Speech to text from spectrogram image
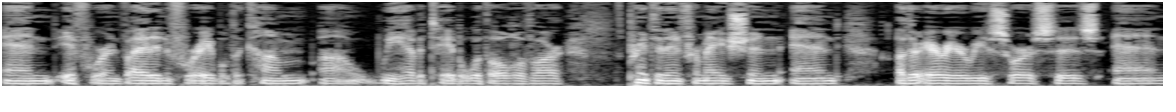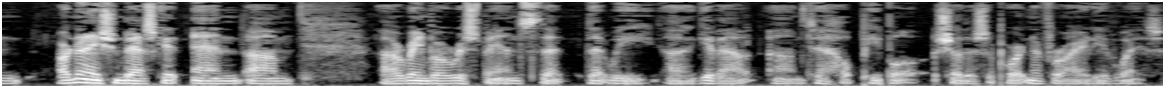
And if we're invited, and if we're able to come, uh, we have a table with all of our printed information and other area resources and our donation basket and um, uh, rainbow wristbands that that we uh, give out um, to help people show their support in a variety of ways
